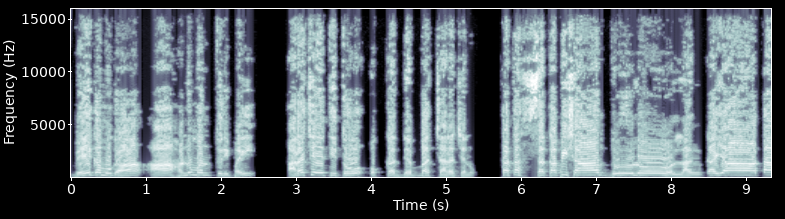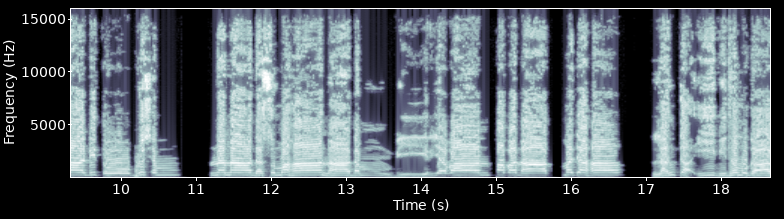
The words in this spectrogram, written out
వేగముగా ఆ హనుమంతునిపై అరచేతితో ఒక్క దెబ్బ చరచెను. తత సకపిశార్దూలో లంకయా తాడితో భృశం ననాదసు మహానాదం వీర్యవాన్ పవనాత్మజ. లంక ఈ విధముగా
